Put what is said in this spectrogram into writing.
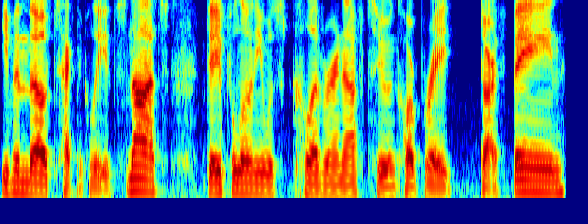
even though technically it's not. Dave Filoni was clever enough to incorporate Darth Bane.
